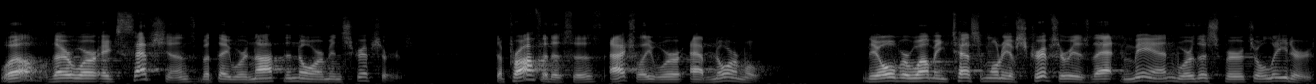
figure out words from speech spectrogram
Well, there were exceptions, but they were not the norm in scriptures. The prophetesses actually were abnormal. The overwhelming testimony of Scripture is that men were the spiritual leaders.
